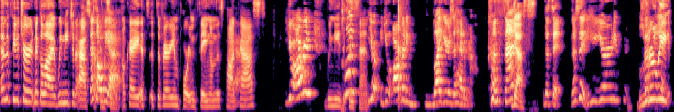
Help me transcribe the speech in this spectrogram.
In the future, Nikolai, we need you to ask That's all we consent. ask. Okay, it's it's a very important thing on this Yeah. podcast. you're already We need the consent. you're you already light years ahead of Mal. consent Yes, that's it that's it you, you're already literally,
